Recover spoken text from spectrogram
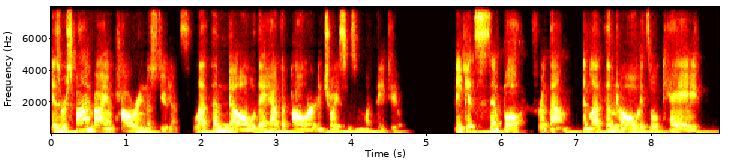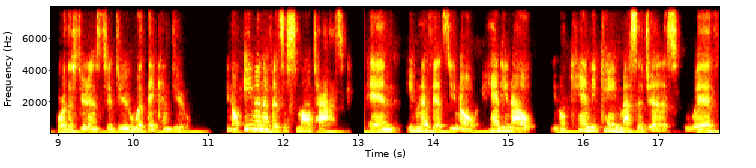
is respond by empowering the students. Let them know they have the power and choices in what they do. Make it simple for them and let them know it's okay for the students to do what they can do you know, even if it's a small task and even if it's, you know, handing out, you know, candy cane messages with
